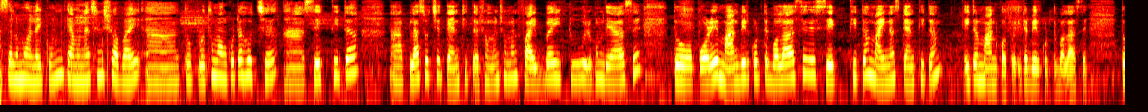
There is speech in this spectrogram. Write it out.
আসসালামু আলাইকুম, কেমন আছেন সবাই? তো প্রথম অঙ্কটা হচ্ছে সেক থিটা প্লাস হচ্ছে টেন থিটা সমান সমান ফাইভ বাই টু এরকম দেয়া আছে। তো পরে মান বের করতে বলা আছে যে sec theta minus tan theta এইটার মান কত? এটা বের করতে বলা আছে। তো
